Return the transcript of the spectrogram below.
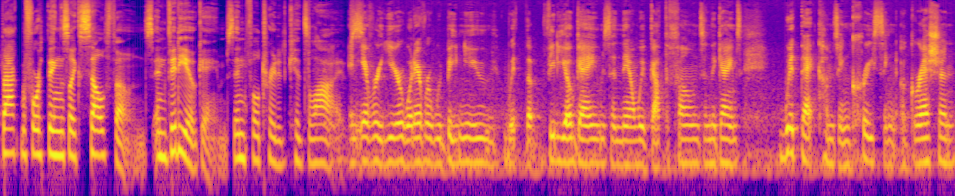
Back before things like cell phones and video games infiltrated kids' lives. And every year, whatever would be new with the video games, and now we've got the phones and the games. With that comes increasing aggression.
